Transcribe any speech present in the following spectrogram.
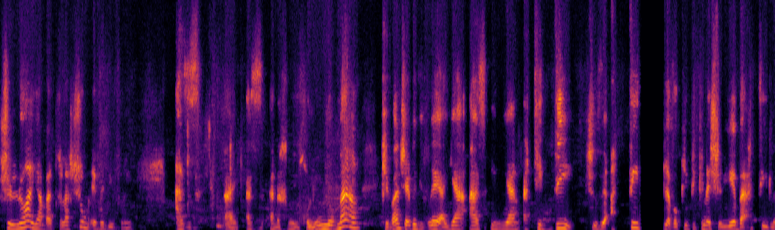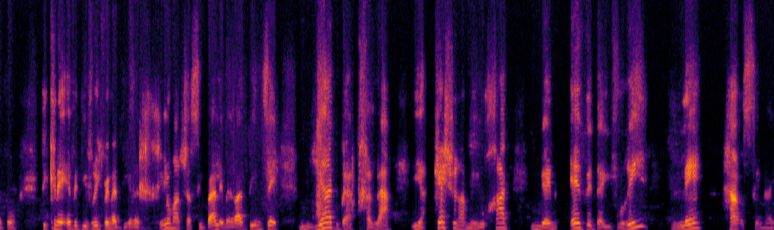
שלא היה בהתחלה שום עבד עברי, אז, אז אנחנו יכולים לומר, כיוון שעבד עברי היה אז עניין עתידי, שזה לבוא, כי תקנה שיהיה בעתיד לבוא, תקנה עבד עברי ונדיר. הכי לומר שהסיבה למרד דין זה מיד בהתחלה היא הקשר המיוחד בין עבד העברי להר סיני.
